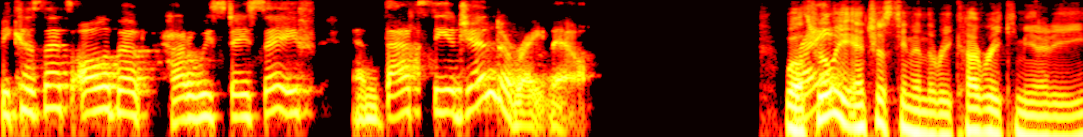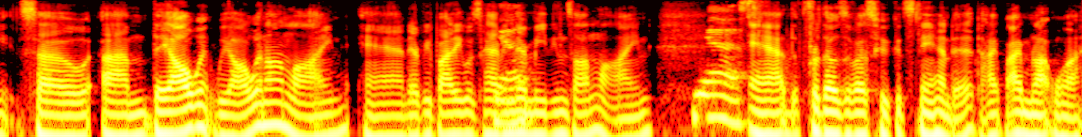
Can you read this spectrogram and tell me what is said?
because that's all about how do we stay safe and that's the agenda right now well, right? it's really interesting in the recovery community. So um, they all went. We all went online, and everybody was having yeah. their meetings online. Yes. And for those of us who could stand it, I, am not one,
